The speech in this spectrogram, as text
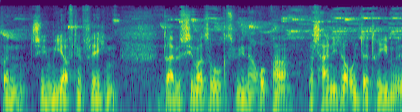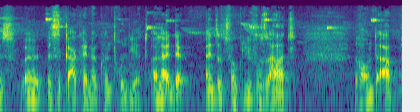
von Chemie auf den Flächen drei bis viermal so hoch ist wie in Europa, wahrscheinlich noch untertrieben ist, weil es gar keiner kontrolliert. Allein der Einsatz von Glyphosat, Roundup,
